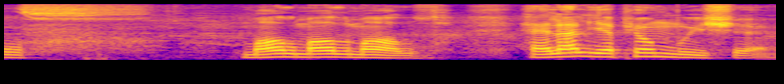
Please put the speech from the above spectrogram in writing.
Of. Mal mal mal. Helal yapıyorum bu işi.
